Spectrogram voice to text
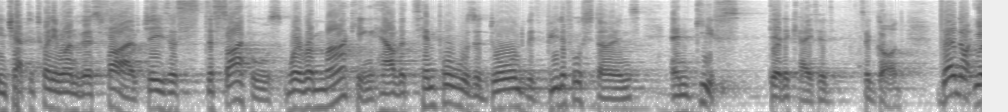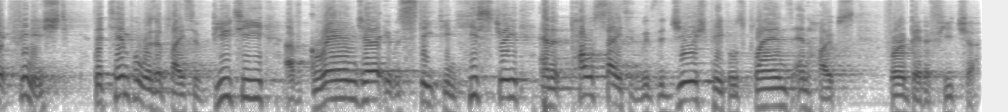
In chapter 21, verse 5, Jesus' disciples were remarking how the temple was adorned with beautiful stones and gifts dedicated to God. Though not yet finished, the temple was a place of beauty, of grandeur, it was steeped in history, and it pulsated with the Jewish people's plans and hopes for a better future.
